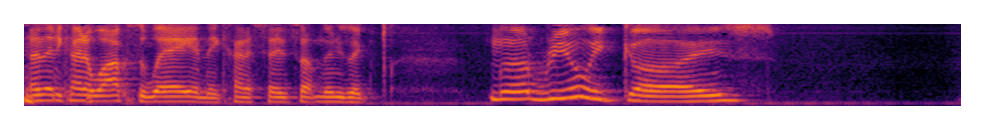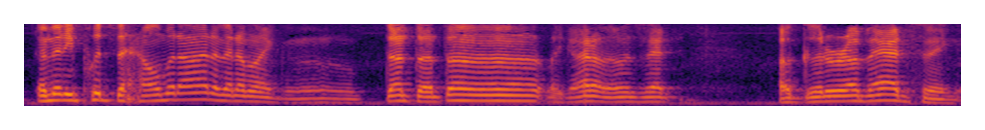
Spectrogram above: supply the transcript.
then he kind of walks away, and they kind of say something. Then he's like, "Not really, guys." And then he puts the helmet on, and then I'm like, oh, "Dun dun dun!" Like I don't know, is that a good or a bad thing?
